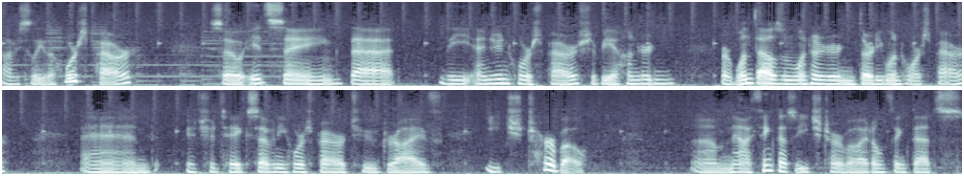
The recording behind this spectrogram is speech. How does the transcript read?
obviously the horsepower. So it's saying that the engine horsepower should be 100 or 1131 horsepower and it should take 70 horsepower to drive each turbo. Um, now I think that's each turbo. I don't think that's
